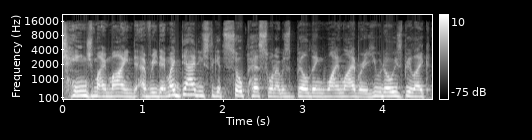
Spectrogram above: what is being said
change my mind every day. My dad used to get so pissed when I was building Wine Library. He would always be like,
